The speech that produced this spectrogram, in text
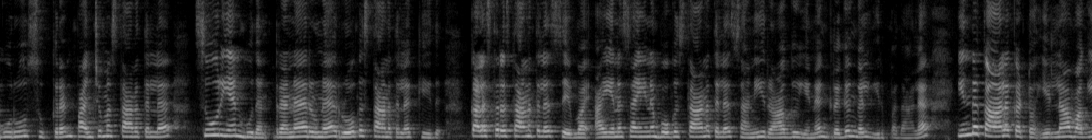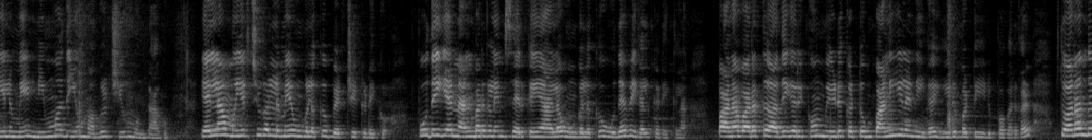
குரு சுக்கரன் பஞ்சமஸ்தானத்தில் சூரியன் புதன் ரண ருண ரோகஸ்தானத்தில் கேது கலஸ்தரஸ்தானத்தில் செவ்வாய் அயன சயன போகஸ்தானத்தில் சனி ராகு என கிரகங்கள் இருப்பதால் இந்த காலகட்டம் எல்லா வகையிலுமே நிம்மதியும் மகிழ்ச்சியும் உண்டாகும். எல்லா முயற்சிகளிலுமே உங்களுக்கு வெற்றி கிடைக்கும். புதிய நண்பர்களின் சேர்க்கையால் உங்களுக்கு உதவிகள் கிடைக்கலாம். பண வரத்து அதிகரிக்கும் வீடு கட்டும் பணியில் நீங்கள் ஈடுபட்டு இருப்பவர்கள். தொடர்ந்து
